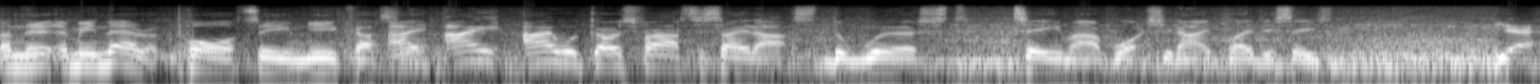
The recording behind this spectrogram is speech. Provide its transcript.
And I mean, they're a poor team, Newcastle. I, I, I would go as far as to say that's the worst team I've watched United play this season. Yeah,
